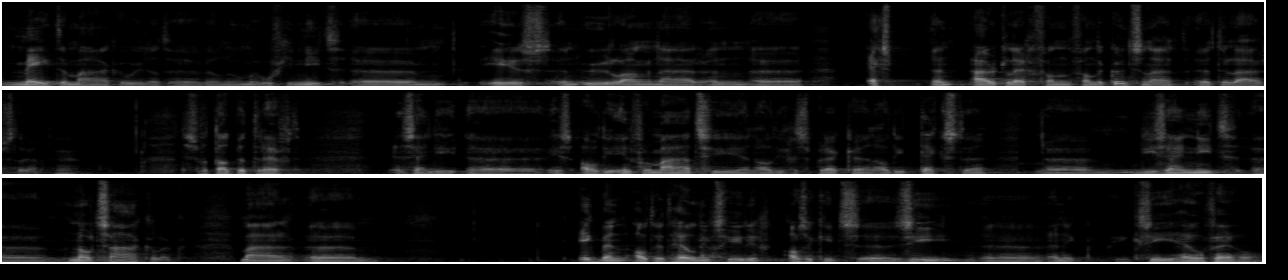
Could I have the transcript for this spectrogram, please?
mee te maken, hoe je dat uh, wil noemen, hoef je niet uh, eerst een uur lang naar een, een uitleg van, van de kunstenaar te luisteren. Ja. Dus wat dat betreft zijn die, is al die informatie en al die gesprekken en al die teksten, die zijn niet noodzakelijk. Maar ik ben altijd heel nieuwsgierig als ik iets zie, en ik ik zie heel veel.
